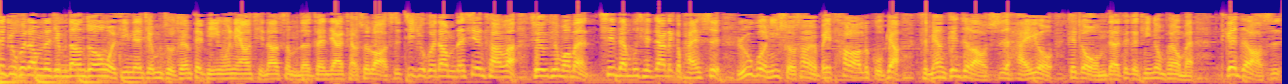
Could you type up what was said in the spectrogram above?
欢迎继续回到我们的节目当中，我是今天节目主持人费平。我们邀请到是我们的专家乔叔罗老师，继续回到我们的现场了。所以，听友们，现在目前这样的一个盘势，如果你手上有被套牢的股票，怎么样跟着老师，还有这个我们的这个听众朋友们，跟着老师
